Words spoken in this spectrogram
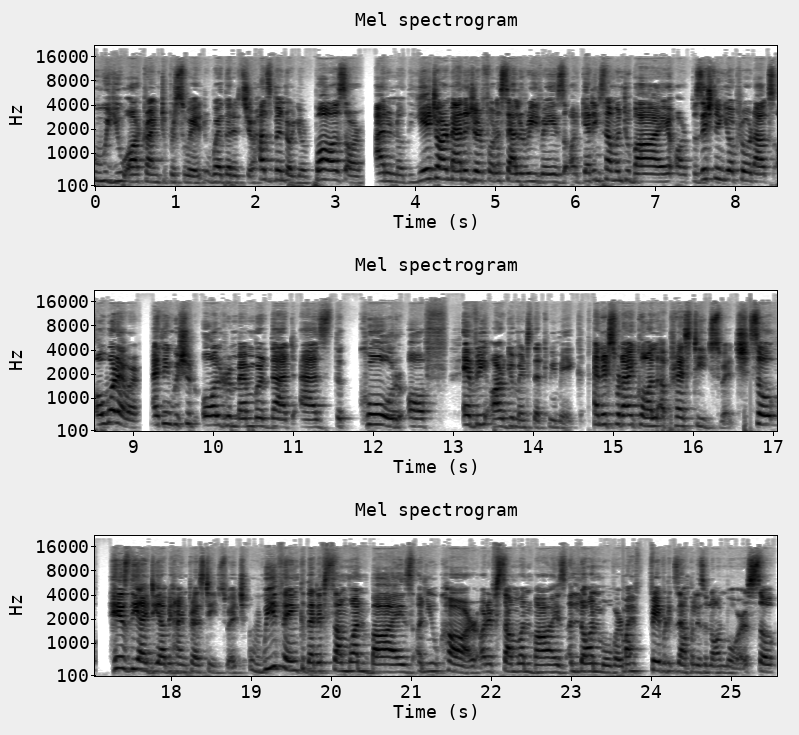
who you are trying to persuade, whether it's your husband or your boss or, I don't know, the HR manager for a salary raise or getting someone to buy or positioning your products or whatever. I think we should all remember that as the core of every argument that we make. And it's what I call a prestige switch. So Here's the idea behind Prestige Switch. We think that if someone buys a new car or if someone buys a lawnmower, my favorite example is a lawnmower. So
